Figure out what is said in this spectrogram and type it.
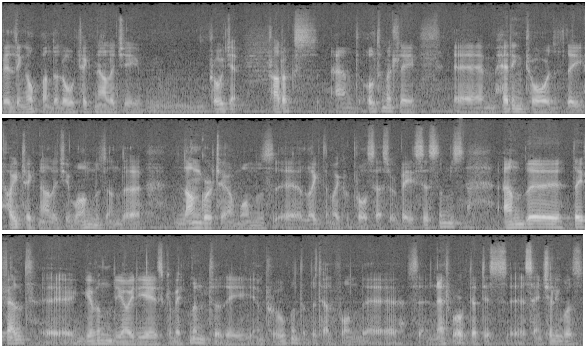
building up on the low technology mm, project products and ultimately um, heading towards the high technology ones and the longer term ones uh, like the microprocessor based systems and uh, they felt uh, given the IDA's commitment to the improvement of the telephone uh, network that this essentially was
